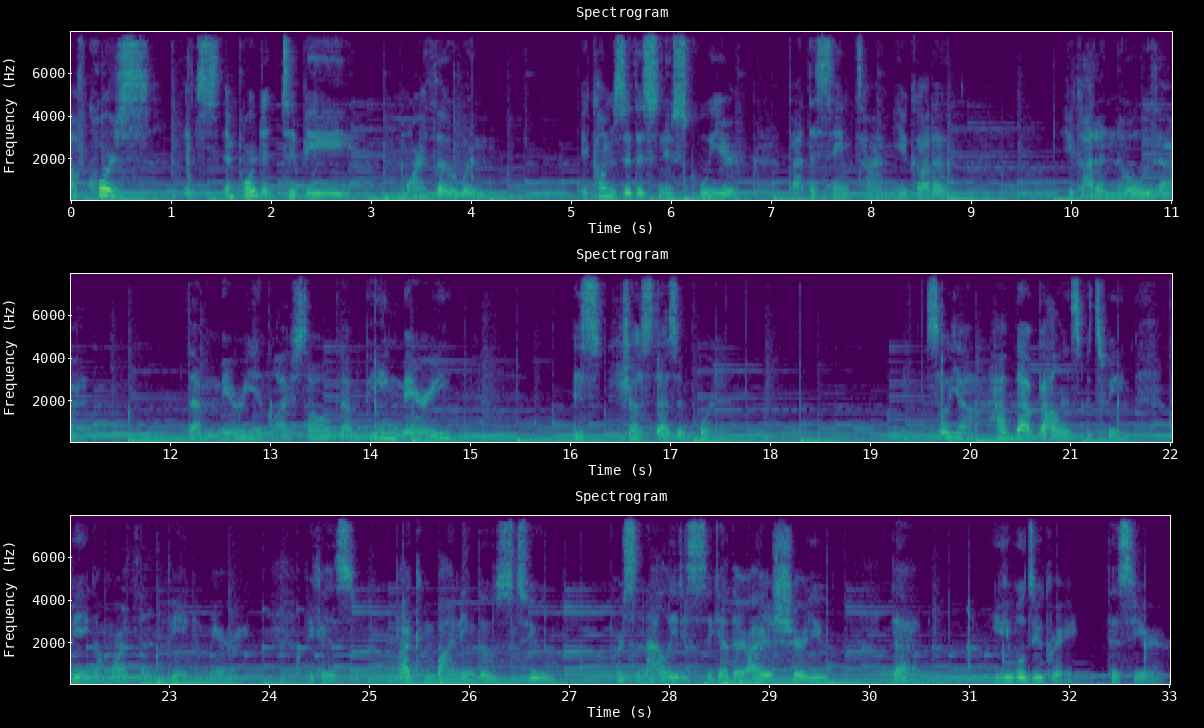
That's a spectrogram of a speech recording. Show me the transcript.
of course, it's important to be Martha when it comes to this new school year. But at the same time, you gotta you gotta know that that Marian lifestyle, that being Mary, is just as important. So, yeah, have that balance between being a Martha and being a Mary. Because by combining those two personalities together, I assure you that you will do great this year.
